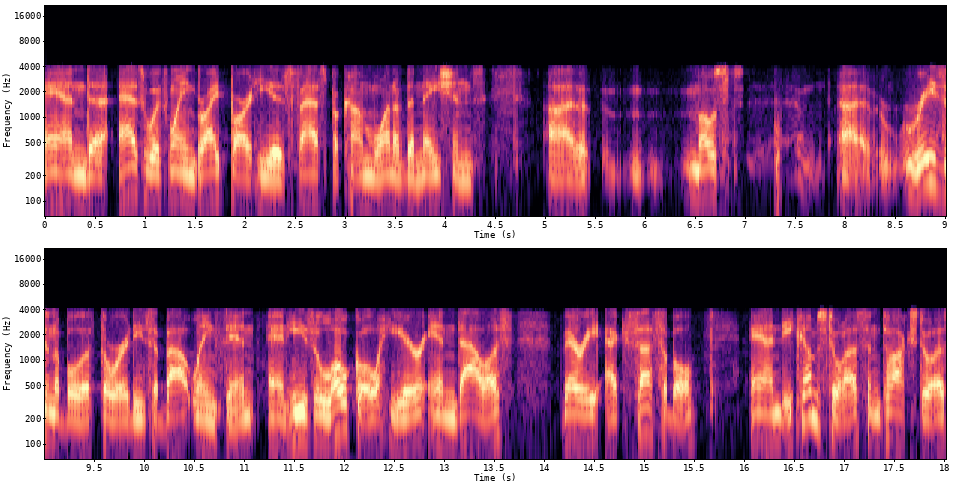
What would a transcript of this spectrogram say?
And uh, as with Wayne Breitbarth, he has fast become one of the nation's uh, most uh, reasonable authorities about LinkedIn, and he's local here in Dallas, very accessible. And he comes to us and talks to us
